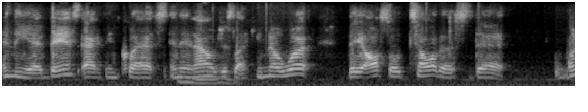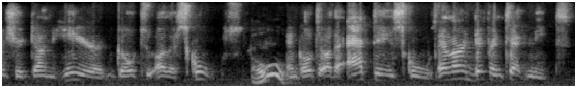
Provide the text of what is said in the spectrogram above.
and the advanced acting class, and then I was just like, you know what? They also taught us that once you're done here, go to other schools Oh. and go to other acting schools and learn different techniques.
